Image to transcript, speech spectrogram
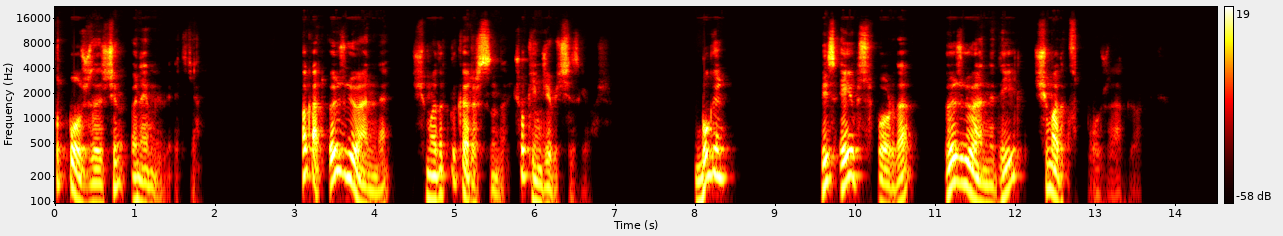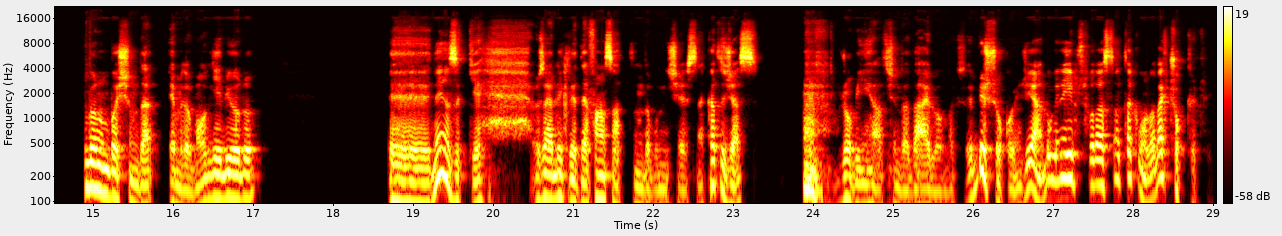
futbolcular için önemli bir etken. Fakat özgüvenle şımarıklık arasında çok ince bir çizgi var. Bugün biz Eyüp Spor'da özgüvenli değil şımarık futbolcular gördük. Bunun başında Emre Mor geliyordu. Ee, ne yazık ki özellikle defans hattında bunun içerisine katacağız. Robin Yalçın da dahil olmak üzere birçok oyuncu. Yani bugün Eyüp Spor aslında takım olarak çok kötüydü.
